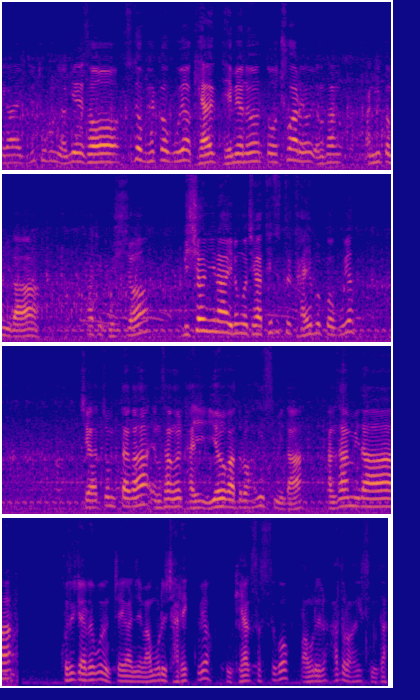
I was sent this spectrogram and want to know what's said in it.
제가 유튜브는 여기에서 스톱할 거고요. 계약되면은 또 추가로 영상 남길 겁니다. 같이 보시죠. 미션이나 이런 거 제가 테스트를 다 해볼 거고요. 제가 좀 이따가 영상을 다시 이어가도록 하겠습니다. 감사합니다. 구독자 여러분, 제가 이제 마무리 잘 했고요. 계약서 쓰고 마무리를 하도록 하겠습니다.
